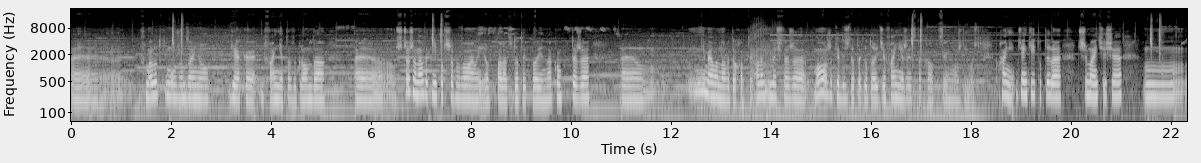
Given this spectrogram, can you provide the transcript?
e, w malutkim urządzeniu gierkę i fajnie to wygląda. E, szczerze nawet nie potrzebowałam jej odpalać do tej pory na komputerze. Nie miałam nawet ochoty, ale myślę, że może kiedyś do tego dojdzie. Fajnie, że jest taka opcja i możliwość. Kochani, dzięki, to tyle. Trzymajcie się. Mm,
